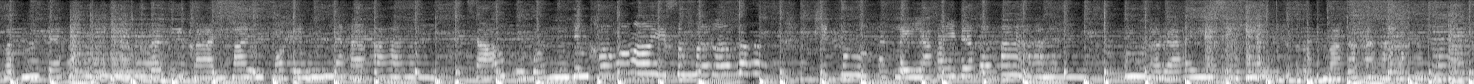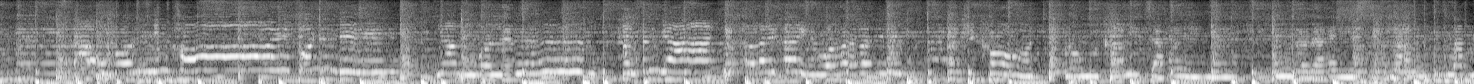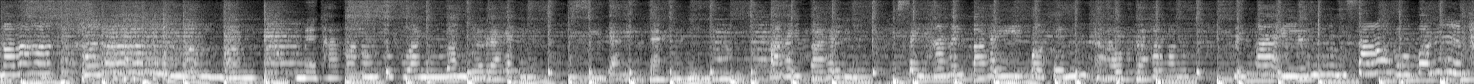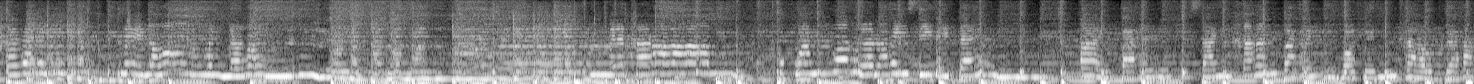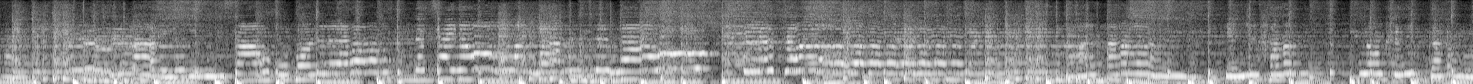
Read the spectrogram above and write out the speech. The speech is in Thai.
เพิดมแต่เคยที่ผ่านไปพอเห็นหน้าอาสาวอุบนยังคอยเสมอ คิดมากเลยลเด้ออายเมื่อไรสิกลับมา เห็นข่าวคราวล่าลืมสาวอุบลแล้วแต่ใจน้องมันหนักนึ่งเงาเลือเกิหาอายยังยังหันน้องคือกัน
